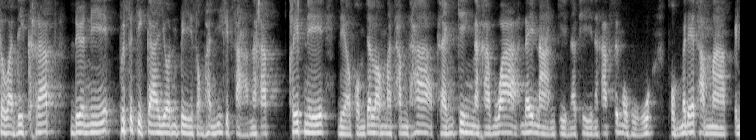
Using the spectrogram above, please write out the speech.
สวัสดีครับ เดือนนี้พฤศจิกายนปี 2023 นะครับ คลิปนี้เดี๋ยวผมจะลองมาทำท่า planking นะครับว่าได้นานกี่นาทีนะครับ ซึ่งโอ้โหผมไม่ได้ทำมาเป็น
